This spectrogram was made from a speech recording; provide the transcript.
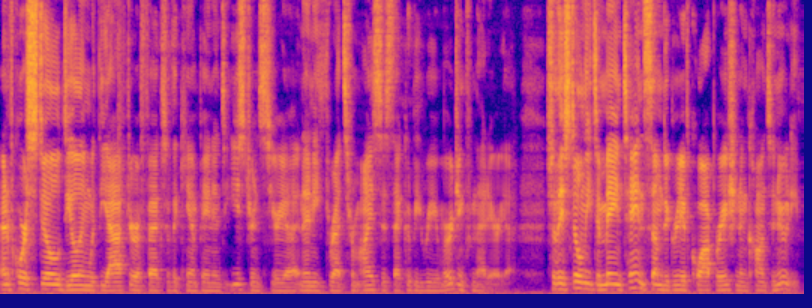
and of course, still dealing with the after effects of the campaign into eastern Syria and any threats from ISIS that could be reemerging from that area. So they still need to maintain some degree of cooperation and continuity.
